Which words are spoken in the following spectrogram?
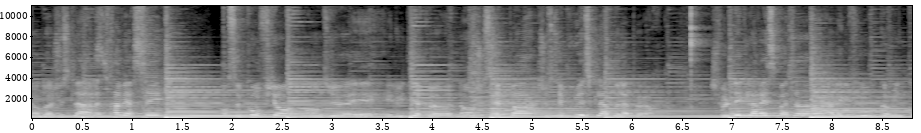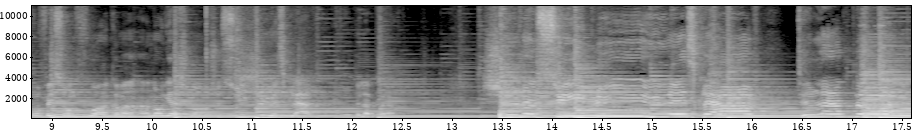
mais on doit juste la, traverser en se confiant en Dieu et, lui dire que non, je ne serai pas, je serai plus esclave de la peur. Je veux le déclarer ce matin avec vous comme une confession de foi, comme un, engagement. Je suis plus esclave de la peur. Je ne suis plus esclave de la peur.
